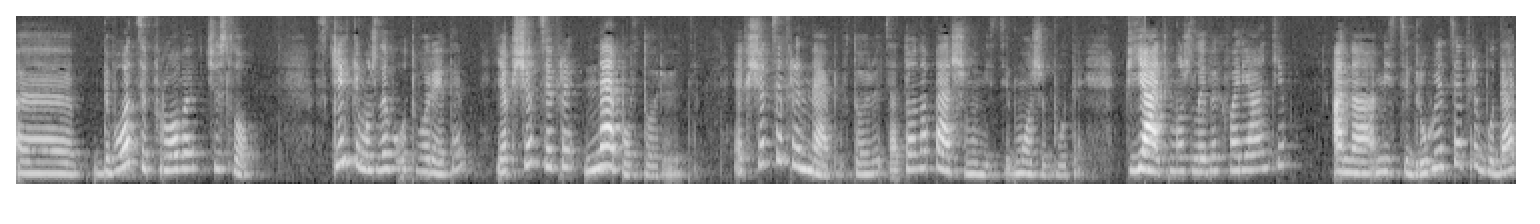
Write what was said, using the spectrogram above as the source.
е, двоцифрове число. Скільки можливо утворити, якщо цифри не повторюються? Якщо цифри не повторюються, то на першому місці може бути 5 можливих варіантів, а на місці другої цифри буде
